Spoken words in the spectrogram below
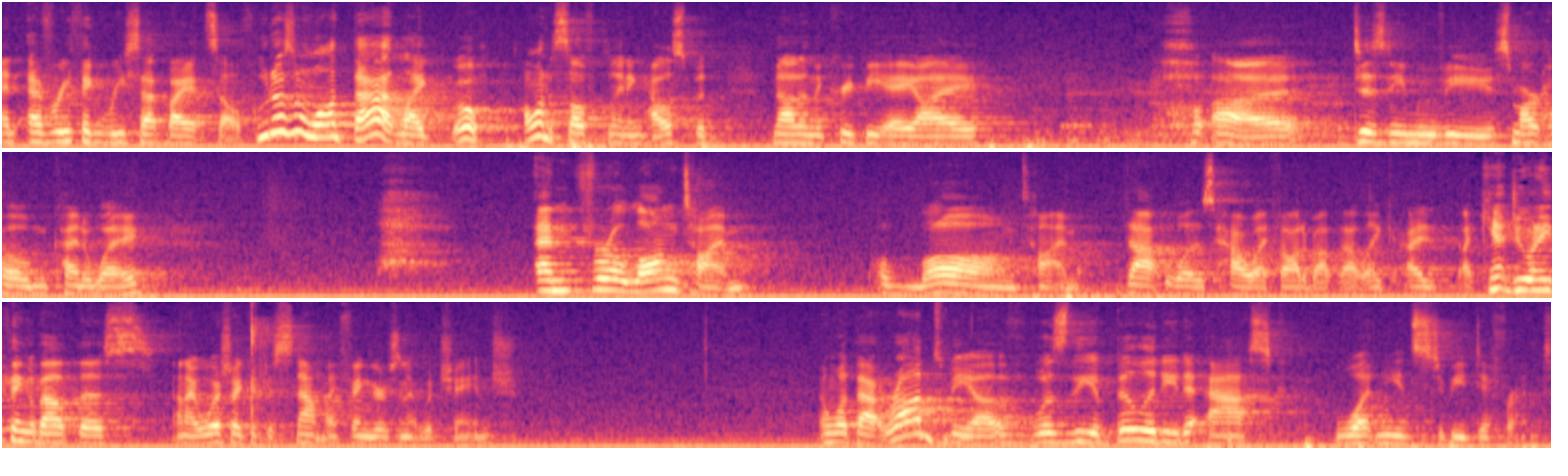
and everything reset by itself. Who doesn't want that? Like, oh, I want a self cleaning house, but not in the creepy AI uh, Disney movie smart home kind of way. And for a long time, a long time, that was how I thought about that. Like, I, I can't do anything about this, and I wish I could just snap my fingers and it would change. And what that robbed me of was the ability to ask what needs to be different.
